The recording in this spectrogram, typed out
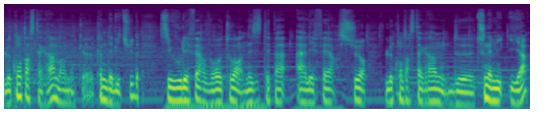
le compte Instagram. Hein. donc, comme d'habitude, si vous voulez faire vos retours, n'hésitez pas à les faire sur le compte Instagram de Tsunami IA.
